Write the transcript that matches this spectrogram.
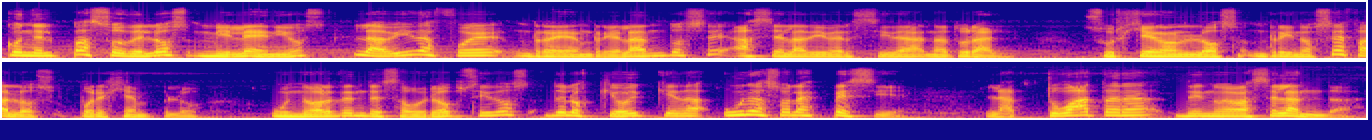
Con el paso de los milenios, la vida fue reenrielándose hacia la diversidad natural. Surgieron los rinocéfalos, por ejemplo, un orden de saurópsidos de los que hoy queda una sola especie, la tuátara de Nueva Zelanda.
